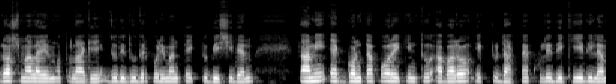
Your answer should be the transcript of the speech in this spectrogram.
রসমালাইয়ের মতো লাগে। যদি দুধের পরিমাণটা একটু বেশি দেন, তা আমি এক ঘণ্টা পরে কিন্তু আবারও একটু ঢাকনা খুলে দেখিয়ে দিলাম।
